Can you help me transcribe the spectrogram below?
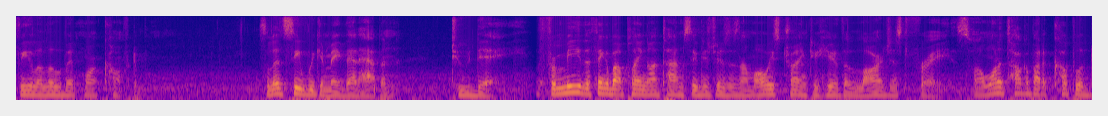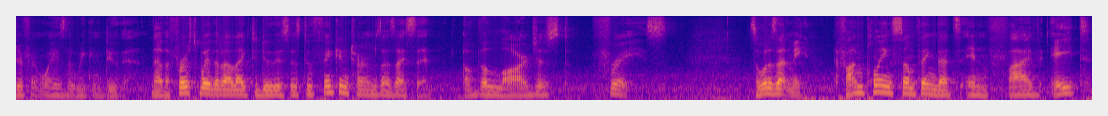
feel a little bit more comfortable. So let's see if we can make that happen today. For me, the thing about playing odd time signatures is I'm always trying to hear the largest phrase. So I want to talk about a couple of different ways that we can do that. Now, the first way that I like to do this is to think in terms, as I said, of the largest phrase. So what does that mean? If I'm playing something that's in 5-8,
